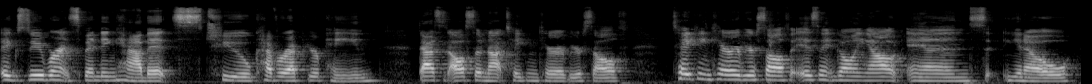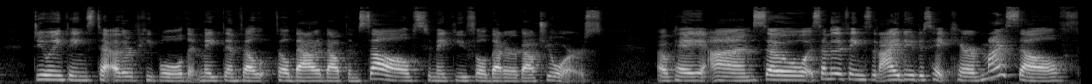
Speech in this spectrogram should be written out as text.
exuberant spending habits to cover up your pain. That's also not taking care of yourself. Taking care of yourself isn't going out and, you know, doing things to other people that make them feel, feel bad about themselves to make you feel better about yours. Okay, um, so some of the things that I do to take care of myself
